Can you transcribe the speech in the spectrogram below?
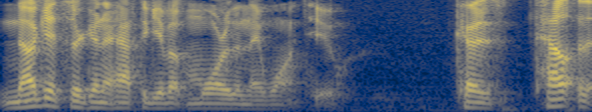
Nuggets are going to have to give up more than they want to, because Pel-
